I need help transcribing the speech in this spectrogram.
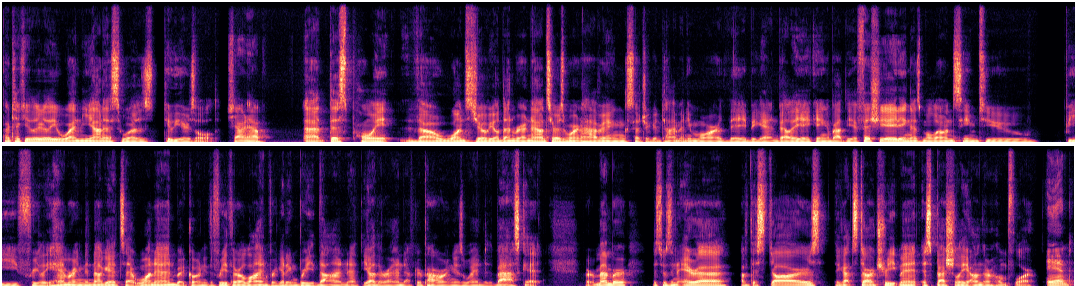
Particularly when Giannis was two years old. Shout out. At this point, though, once jovial Denver announcers weren't having such a good time anymore, they began belly aching about the officiating as Malone seemed to be freely hammering the Nuggets at one end, but going to the free throw line for getting breathed on at the other end after powering his way into the basket. But remember, this was an era of the stars. They got star treatment, especially on their home floor. And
